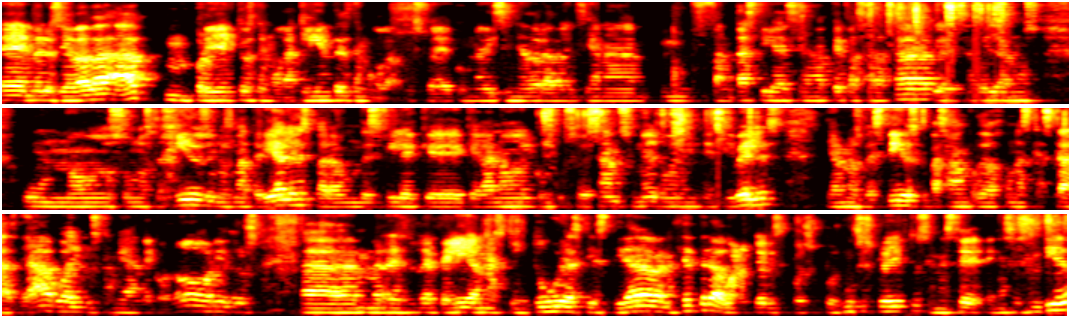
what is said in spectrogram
eh, me los llevaba a mm, proyectos de moda, clientes de moda. Pues, con una diseñadora valenciana mm, fantástica que se llama Pepa Salazar, le desarrollamos unos, unos tejidos y unos materiales para un desfile que, ganó el concurso de Samsung en, en Cibeles eran unos vestidos que pasaban por debajo de unas cascadas de agua y unos cambiaban de color y otros me repelían unas pinturas que les tiraban, etcétera. Bueno, yo que sé, pues, pues muchos proyectos en ese, en ese sentido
